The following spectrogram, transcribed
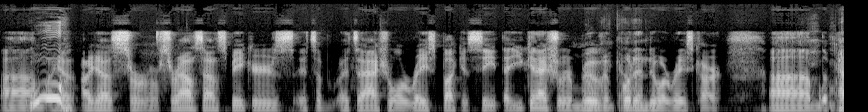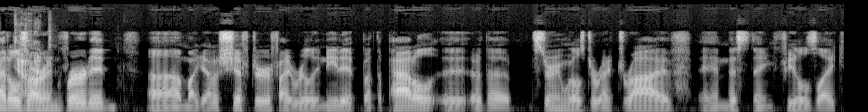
Um, I got, I got sur- surround sound speakers. It's a it's an actual race bucket seat that you can actually remove Oh my and put into a race car. Um, the Oh my pedals are inverted. Um, I got a shifter if I really need it, but the paddle uh, or the steering wheel is direct drive, and this thing feels like,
